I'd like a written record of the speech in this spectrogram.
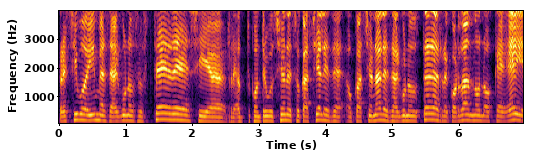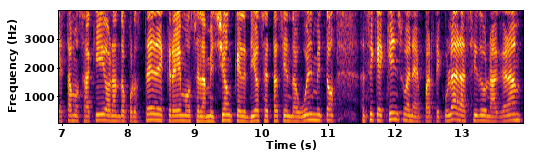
Recibo emails de algunos de ustedes y eh, contribuciones ocasionales de, ocasionales de algunos de ustedes recordándonos que, hey, estamos aquí orando por ustedes, creemos en la misión que Dios está haciendo a Wilmington. Así que Kingsway en particular ha sido una gran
